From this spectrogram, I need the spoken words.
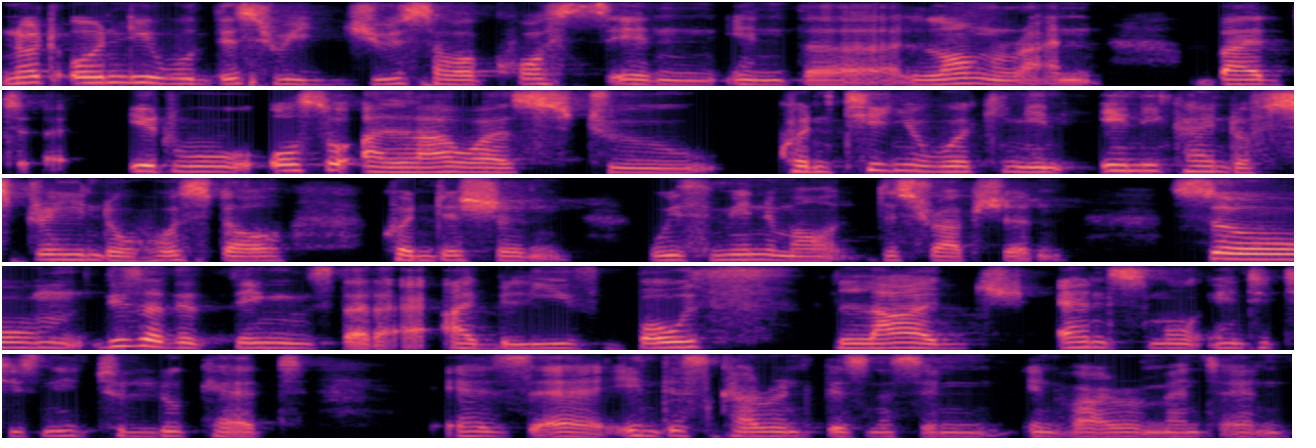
not only will this reduce our costs in, in the long run, but it will also allow us to continue working in any kind of strained or hostile condition with minimal disruption. So um, these are the things that I, I, believe both large and small entities need to look at as uh, in this current business in, environment and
